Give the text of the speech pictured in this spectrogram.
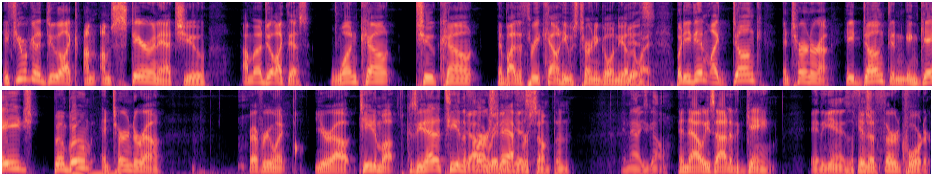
If you were going to do like I'm I'm staring at you, I'm going to do it like this. One count, two count, and by the three count he was turning going the other Yes. way. But he didn't like dunk and turn around. He dunked and engaged, boom boom and turned around. Referee went, "You're out." Teed him up because he had a tee in the Yeah, first half or yes. something, and now he's gone. and now he's out of the game And again, it's in the third quarter.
